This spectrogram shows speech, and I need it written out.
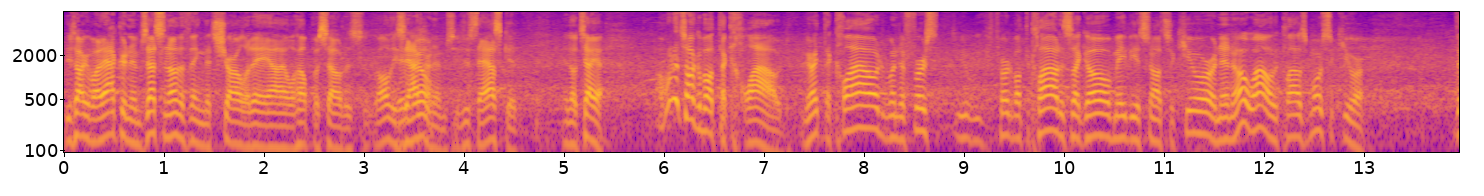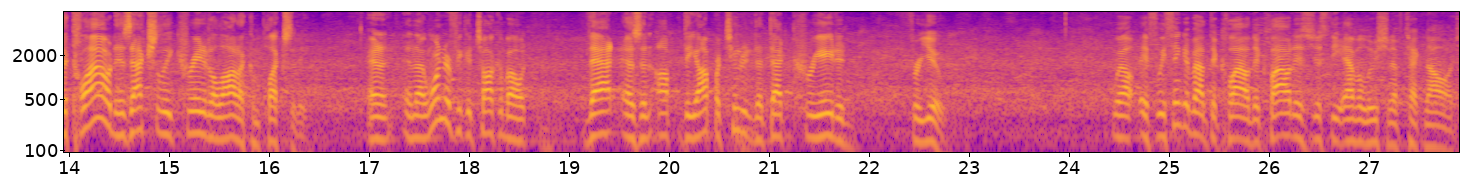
You talk about acronyms, that's another thing that Charlotte AI will help us out, is all these acronyms, will. you just ask it, and they'll tell you. I want to talk about the cloud, right? The cloud, when the first, we've heard about the cloud, it's like, oh, maybe it's not secure, and then, oh wow, the cloud's more secure. The cloud has actually created a lot of complexity. And, and I wonder if you could talk about that as an op the opportunity that that created for you. Well, if we think about the cloud, the cloud is just the evolution of technology.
